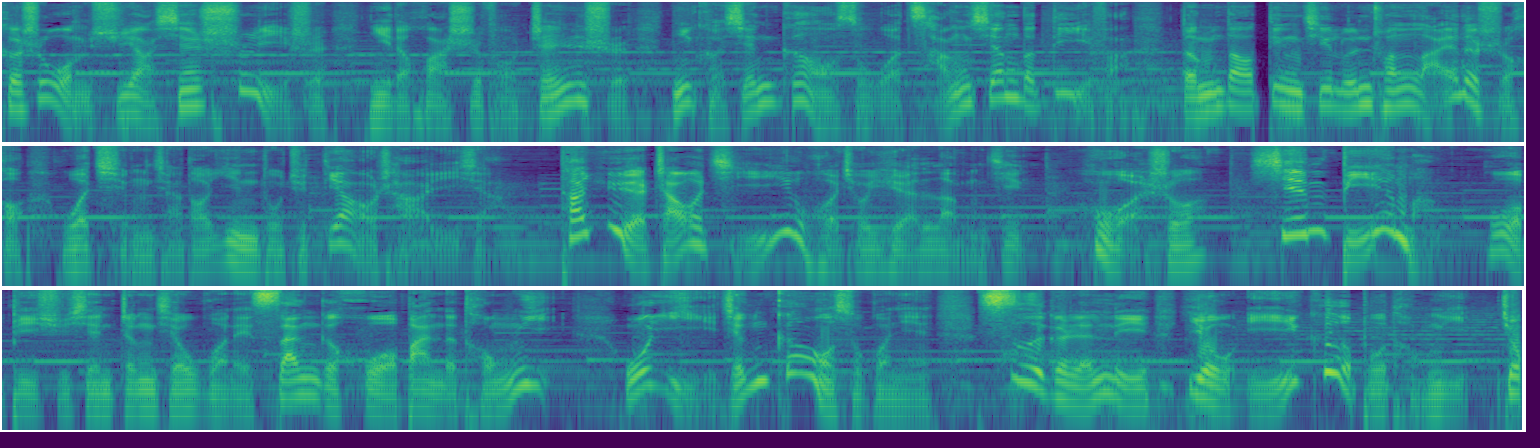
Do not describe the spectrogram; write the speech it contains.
可是我们需要先试一试你的话是否真实。你可先告诉我藏箱的地方。等到定期轮船来的时候，我请假到印度去调查一下。他越着急，我就越冷静。我说：“先别忙，我必须先征求我那三个伙伴的同意。我已经告诉过您，四个人里有一个不同意，就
